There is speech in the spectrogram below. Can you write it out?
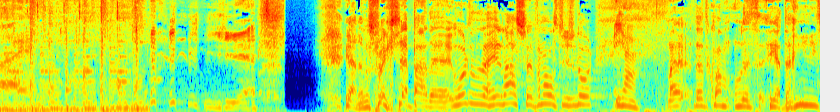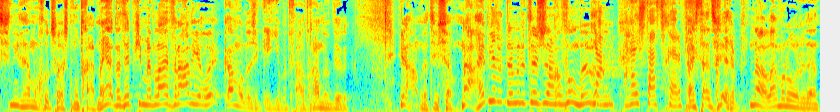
mine. yes. Ja, dat was Frank Zappa. De, u hoorde er helaas eh, van alles tussendoor. Ja. Maar dat kwam omdat, ja, daar ging iets niet helemaal goed zoals het moet gaan. Maar ja, dat heb je met live radio, hè. Kan wel eens een keertje wat fout gaan natuurlijk. Ja, dat is zo. Nou, heb je dat nummer ertussen dan gevonden? Ja, hij staat scherp. Hij staat scherp. Nou, laat maar horen dan.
